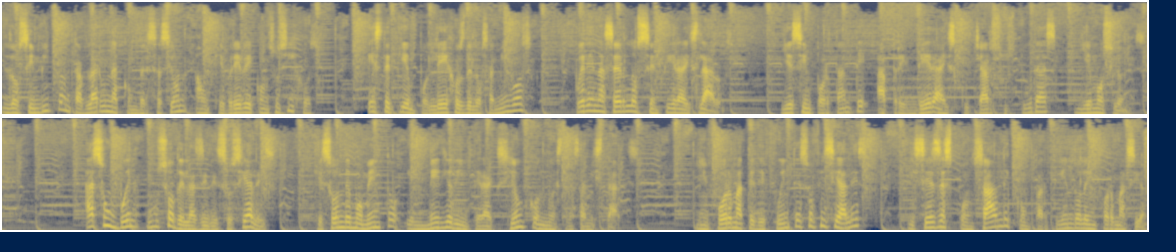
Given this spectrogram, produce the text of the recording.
los invito a entablar una conversación, aunque breve, con sus hijos. Este tiempo, lejos de los amigos, pueden hacerlos sentir aislados, y es importante aprender a escuchar sus dudas y emociones. Haz un buen uso de las redes sociales, que son de momento el medio de interacción con nuestras amistades. Infórmate de fuentes oficiales y sé responsable compartiendo la información.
